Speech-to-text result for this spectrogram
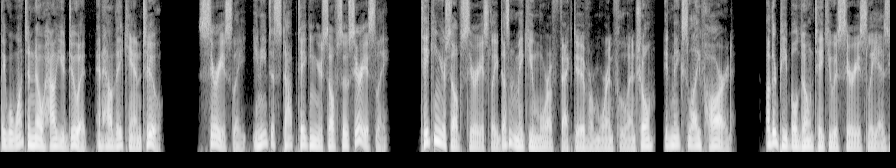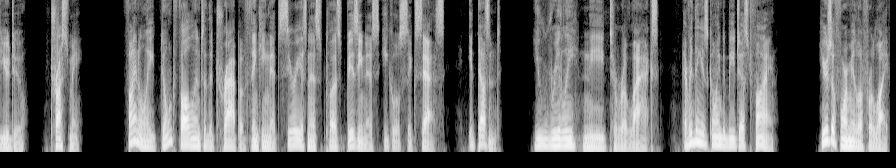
They will want to know how you do it and how they can too. Seriously, you need to stop taking yourself so seriously. Taking yourself seriously doesn't make you more effective or more influential, it makes life hard. Other people don't take you as seriously as you do. Trust me. Finally, don't fall into the trap of thinking that seriousness plus busyness equals success. It doesn't. You really need to relax. Everything is going to be just fine. Here's a formula for life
